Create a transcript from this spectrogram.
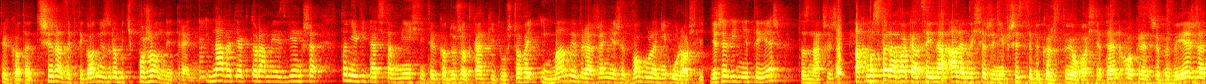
tylko te trzy razy w tygodniu zrobić porządny trening. I nawet jak to ramię jest większe, to nie widać tam mięśni, tylko dużo tkanki tłuszczowej i mamy wrażenie, że w ogóle nie urośli. Jeżeli nie tyjesz, to znaczy, że atmosfera wakacyjna, ale myślę, że nie wszyscy wykorzystują właśnie ten okres, żeby wyjeżdżać.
